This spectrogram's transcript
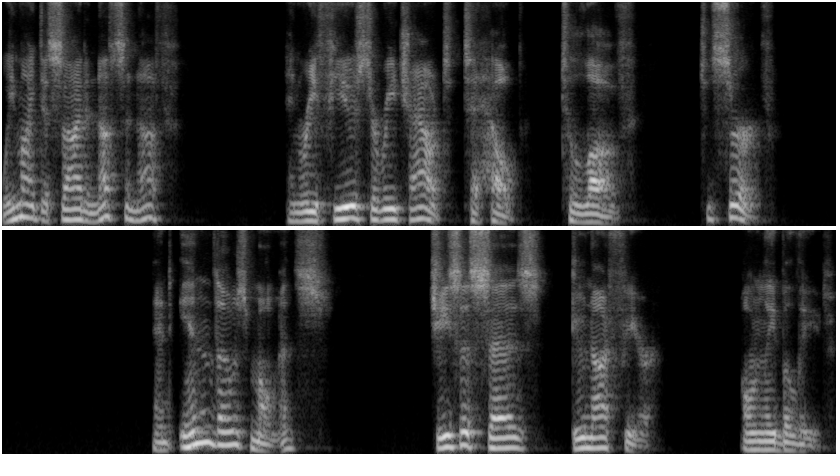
we might decide enough's enough and refuse to reach out to help, to love, to serve. And in those moments, Jesus says, Do not fear, only believe.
